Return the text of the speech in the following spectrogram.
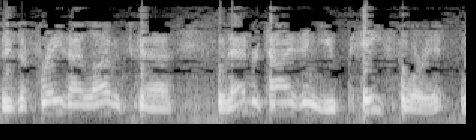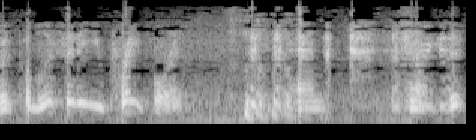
there's a phrase I love. It's uh, with advertising, you pay for it. With publicity, you pray for it. and you know, th-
